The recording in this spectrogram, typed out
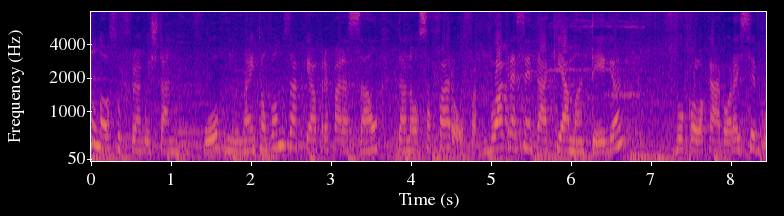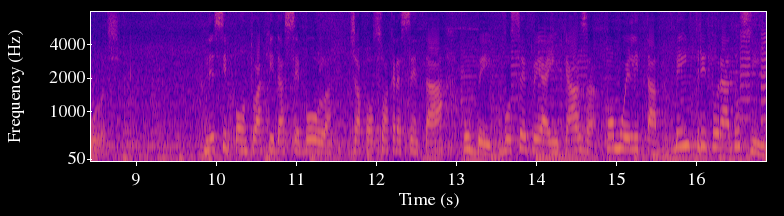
Enquanto o nosso frango está no forno, né, então vamos aqui à preparação da nossa farofa. Vou acrescentar aqui a manteiga, vou colocar agora as cebolas. Nesse ponto aqui da cebola, já posso acrescentar o bacon. Você vê aí em casa como ele está bem trituradozinho.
